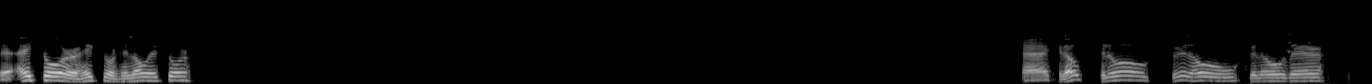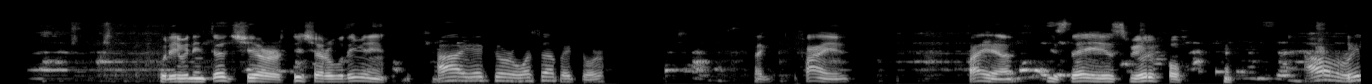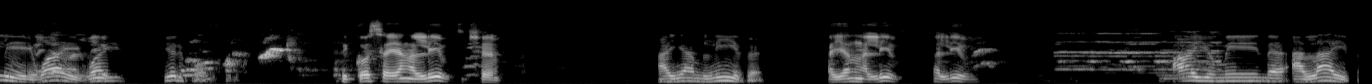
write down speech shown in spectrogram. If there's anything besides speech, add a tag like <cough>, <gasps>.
Uh, Hector, Hector, hello, Hector. Uh, hello, hello, hello, hello there. Good evening, teacher. Teacher, good evening. Hi, Hector. What's up, Hector? Like, fine. Fine. uh, this day is beautiful. Oh, really? <laughs> Why? Why is beautiful? Because I am alive, teacher. I am live. I am alive. Alive. Ah, you mean uh, alive?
